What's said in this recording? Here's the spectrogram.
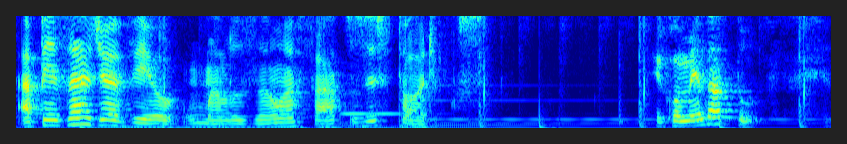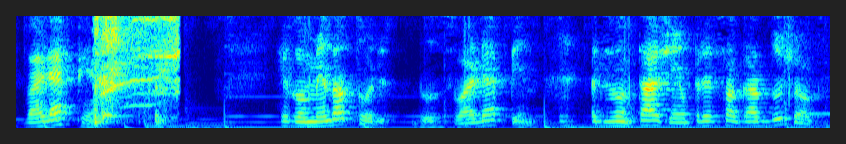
Apesar de haver uma alusão a fatos históricos. Recomendo a todos. Vale a pena. Recomendo a todos. Vale a pena. A desvantagem é o preço salgado dos jogos.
